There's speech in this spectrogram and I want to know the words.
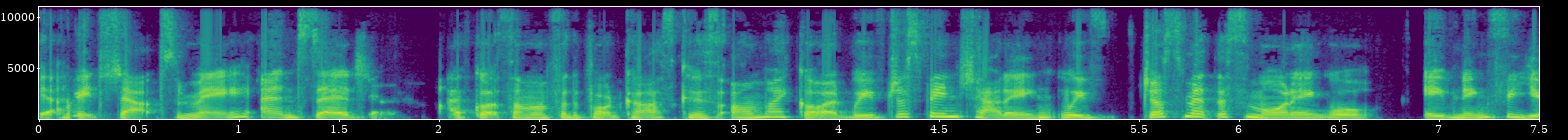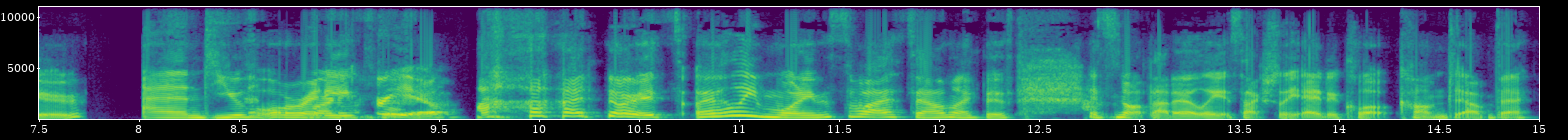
Yeah. Reached out to me and said, yeah. I've got someone for the podcast because oh my God, we've just been chatting. We've just met this morning or evening for you. And you've already for you. I know it's early morning. This is why I sound like this. It's not that early. It's actually eight o'clock. Calm down, Beck.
